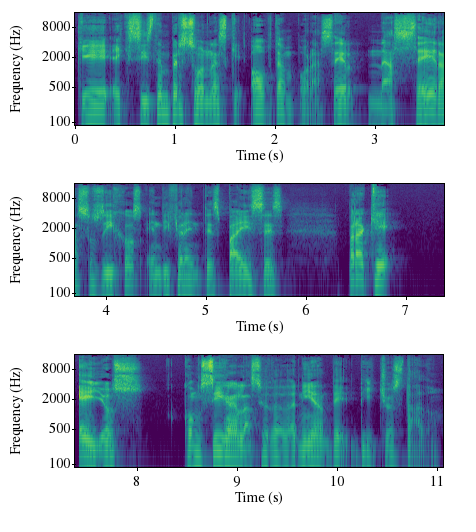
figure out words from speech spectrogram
que existen personas que optan por hacer nacer a sus hijos en diferentes países para que ellos consigan la ciudadanía de dicho estado.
